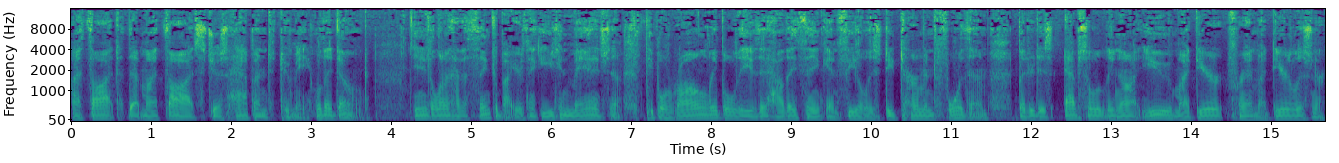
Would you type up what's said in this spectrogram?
I thought that my thoughts just happened to me. Well, they don't. You need to learn how to think about your thinking. You can manage them. People wrongly believe that how they think and feel is determined for them, but it is absolutely not. You, my dear friend, my dear listener,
